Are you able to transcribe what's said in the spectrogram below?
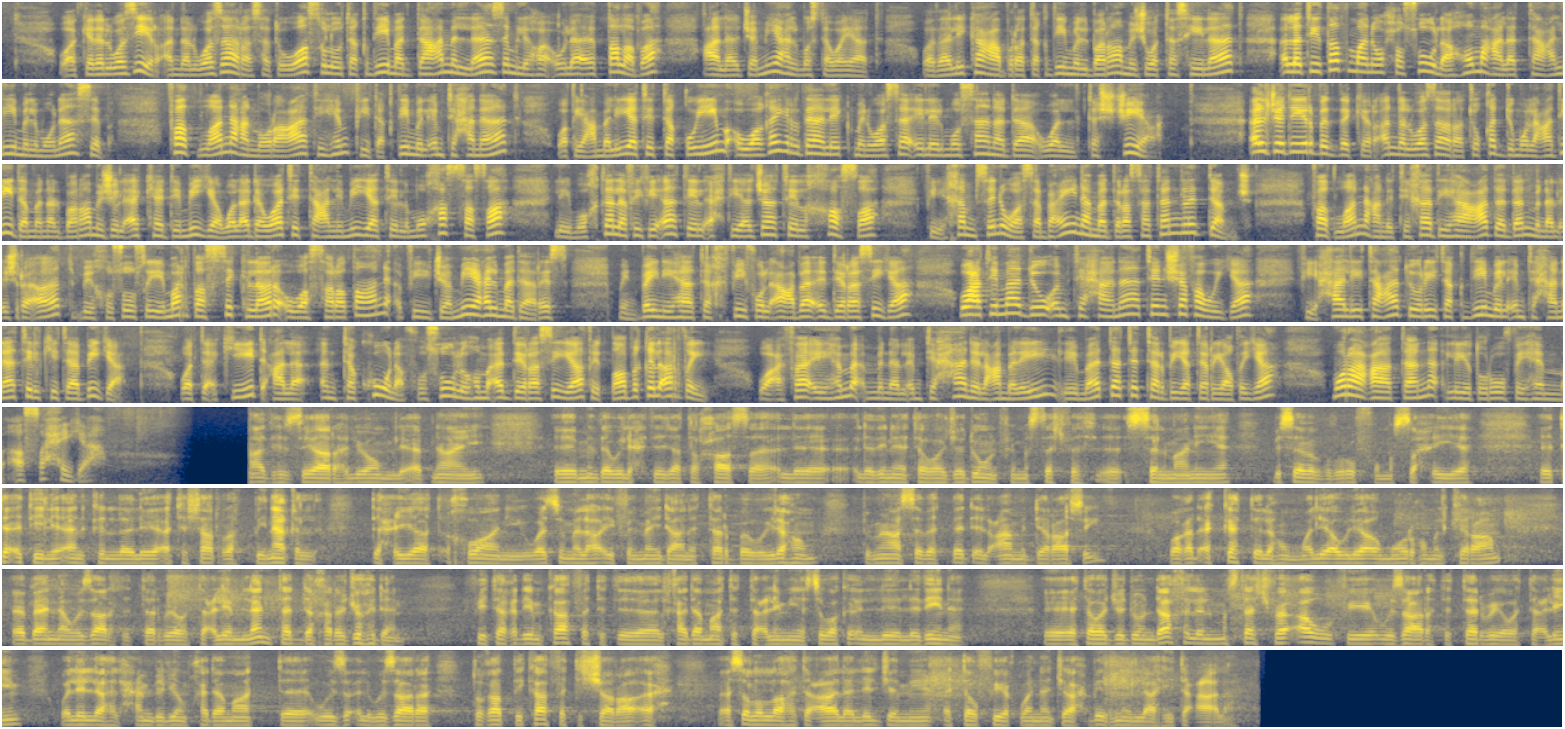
وأكد الوزير أن الوزارة ستواصل تقديم الدعم اللازم لهؤلاء الطلبة على جميع المستويات وذلك عبر تقديم البرامج والتسهيلات التي تضمن حصولهم على التعليم المناسب فضلا عن مراعاتهم في تقديم الامتحانات وفي عملية التقويم وغير ذلك من وسائل المساندة والتشجيع. الجدير بالذكر أن الوزارة تقدم العديد من البرامج الأكاديمية والأدوات التعليمية المخصصة لمختلف فئات الاحتياجات الخاصة في 75 مدرسة للدمج. فضلا عن اتخاذها عددا من الإجراءات بخصوص مرضى السكلر والسرطان في جميع المدارس. من بينها تخفيف الأعباء الدراسية واعتماد امتحانات شفوية في حال تعذر تقديم الامتحانات الكتابية والتأكيد على أن تكون فصولهم الدراسية في الطابق الأرضي وعفائهم من الامتحان العملي لمادة التربية الرياضية مراعاة لظروفهم الصحية. هذه الزيارة اليوم لأبنائي آه، من ذوي الاحتياجات الخاصة الذين يتواجدون في مستشفى السلمانية بسبب ظروفهم الصحية. آه، تأتي لأن لأتشرف بنقل تحيات إخواني وزملائي في الميدان التربوي لهم بمناسبة بدء العام الدراسي وقد أكدت لهم ولأولياء أمورهم الكرام آه، بأن وزارة التربية والتعليم لن تدخر جهدا في تقديم كافة الخدمات التعليمية سواء الذين يتواجدون داخل المستشفى أو في وزارة التربية والتعليم. ولله الحمد اليوم خدمات الوزارة تغطي كافة الشرائح. أسأل الله تعالى للجميع التوفيق والنجاح بإذن الله تعالى.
